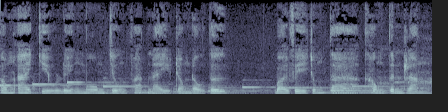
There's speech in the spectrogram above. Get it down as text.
không ai chịu luyện môn trưởng pháp này trong đầu tư. Bởi vì chúng ta không tin rằng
